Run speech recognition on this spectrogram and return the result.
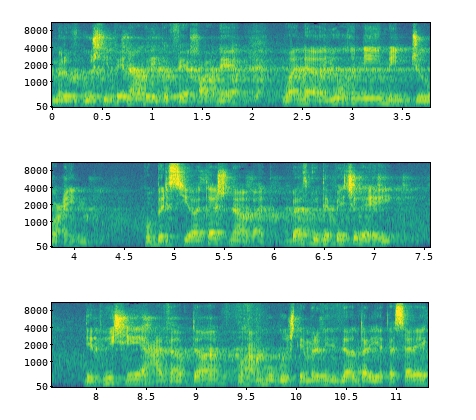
مروف گوشتی پینا برید و فی خانه ولا یغنی من جوعین و برسیاتش نابد بس کو دپیچ لهی دپیش هی عذاب دان و همو گوشت مروی دیدان در یه تسرک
